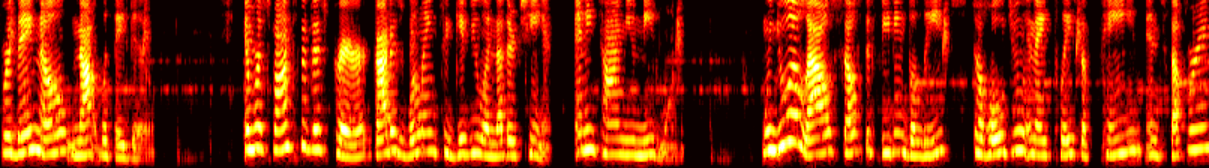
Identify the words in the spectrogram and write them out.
for they know not what they do. In response to this prayer, God is willing to give you another chance anytime you need one. When you allow self defeating beliefs to hold you in a place of pain and suffering,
